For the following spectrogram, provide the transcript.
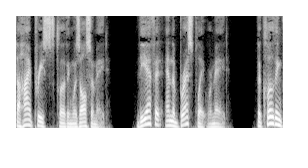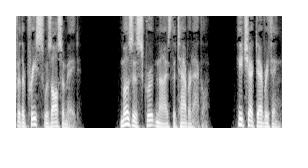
The high priest's clothing was also made. The ephod and the breastplate were made. The clothing for the priests was also made. Moses scrutinized the tabernacle. He checked everything.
